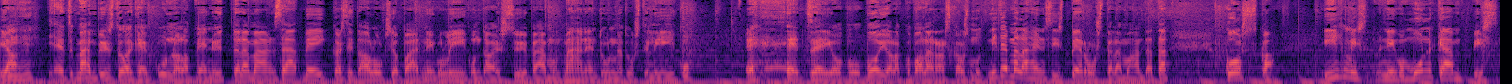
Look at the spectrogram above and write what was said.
Ja Niin. et mä en pysty oikein kunnolla venyttelemään. Sä veikkasit aluksi jopa, että niinku liikunta olisi syypää, mutta mä en tunnetusti liiku. Et se ei ole, voi olla kuin valeraskaus. Mutta miten mä lähden siis perustelemaan tätä? Koska ihmis, niin kuin mun kämppis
